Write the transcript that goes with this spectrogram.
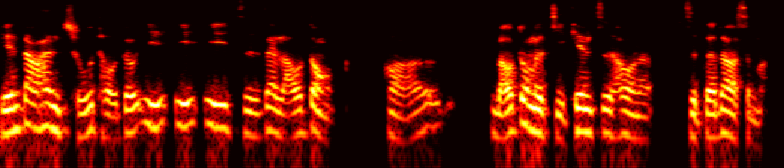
镰刀和锄头都一一一直在劳动，啊。劳动了几天之后呢，只得到什么？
